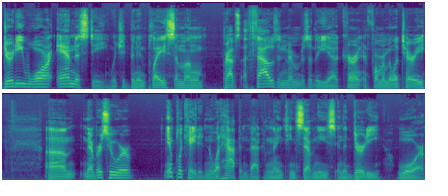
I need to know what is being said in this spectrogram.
dirty war amnesty, which had been in place among perhaps a thousand members of the uh, current and former military um, members who were implicated in what happened back in the 1970s in the dirty war.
